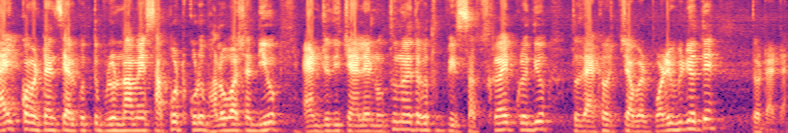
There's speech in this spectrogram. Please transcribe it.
like comment and share করতে ভুলো না। আমায় সাপোর্ট করো, ভালোবাসা দিও। অ্যান্ড যদি চ্যানেলে নতুন হয়ে থাকো, তো প্লিজ সাবস্ক্রাইব করে দিও। তো দেখা হচ্ছে আবার পরের ভিডিওতে। তো টাটা।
